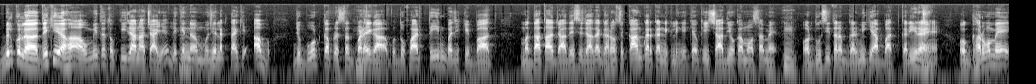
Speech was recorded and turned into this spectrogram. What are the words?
बिल्कुल देखिए हाँ उम्मीदें तो की जाना चाहिए लेकिन मुझे लगता है कि अब जो वोट का प्रतिशत बढ़ेगा वो दोपहर तीन बजे के बाद मतदाता ज़्यादा से ज़्यादा घरों से काम कर कर निकलेंगे क्योंकि शादियों का मौसम है और दूसरी तरफ़ गर्मी की आप बात कर ही रहे हैं और घरों में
